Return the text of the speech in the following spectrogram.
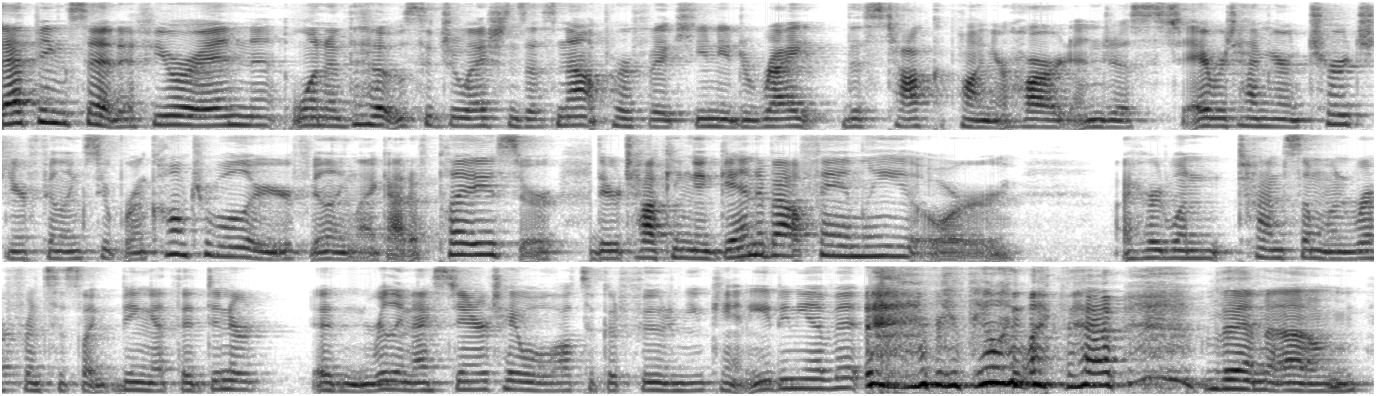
that being said, if you're in one of those situations that's not perfect, you need to write this talk upon your heart and just every time you're in church and you're feeling super uncomfortable or you're feeling like out of place or they're talking again about family or I heard one time someone reference it's like being at the dinner a really nice dinner table with lots of good food and you can't eat any of it. if you're feeling like that, then um,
